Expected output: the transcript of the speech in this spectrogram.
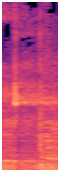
Yeah.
